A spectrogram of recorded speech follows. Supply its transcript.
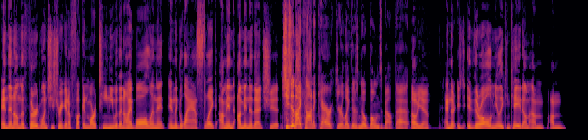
and then on the third one, she's drinking a fucking martini with an eyeball in it in the glass. Like I'm in, I'm into that shit. She's an iconic character. Like there's no bones about that. Oh yeah. And they're, they're all Amelia Kinkade. I'm, I'm, I'm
